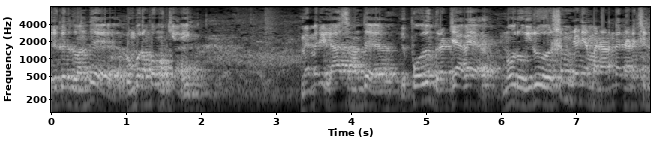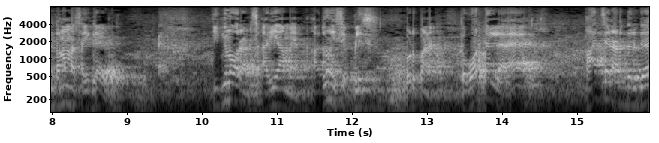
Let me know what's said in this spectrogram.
இருக்கிறது வந்து ரொம்ப ரொம்ப முக்கியம். மெமரி லாஸ் வந்து எப்போதும் கிரட்ஜாவே நூறு இருபது வருஷம் முன்னாடி நம்ம நடந்தா நினைச்சிருந்தோம்னா நம்ம சைக்காயிடும் இக்னோரன்ஸ் அறியாமை அதுவும் இஸ் எ பிளிஸ் கொடுப்பானே. இப்போ ஹோட்டல்ல காய்ச்சல் நடந்திருக்க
